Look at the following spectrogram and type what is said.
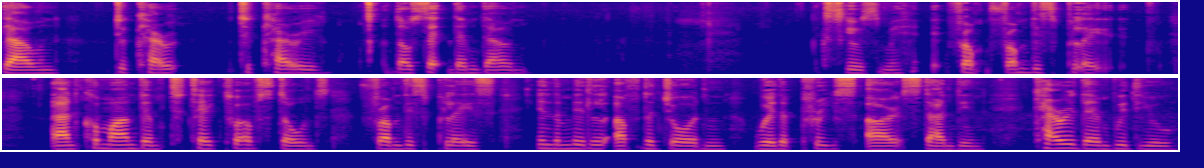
down to carry to carry thou set them down excuse me from from this place and command them to take 12 stones from this place in the middle of the Jordan where the priests are standing carry them with you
